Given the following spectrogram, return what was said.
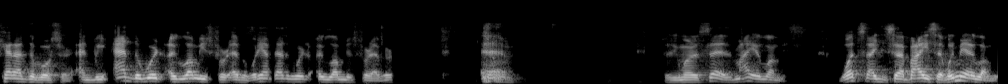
cannot divorce her. And we add the word ilamis forever. What do you have to add the word ilamis forever? so the Gemara says, my ilamis. What's I said? Said, "What do you mean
